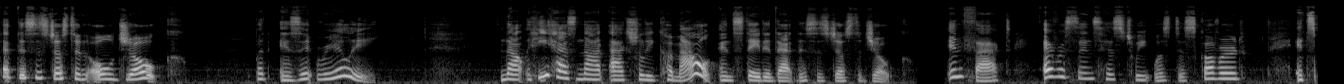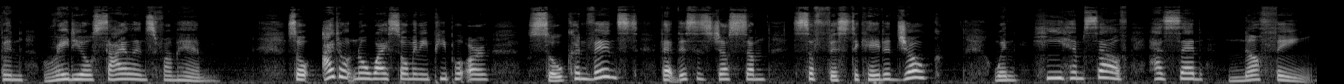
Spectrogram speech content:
that this is just an old joke. But is it really? Now, he has not actually come out and stated that this is just a joke. In fact, ever since his tweet was discovered, it's been radio silence from him. So I don't know why so many people are so convinced that this is just some sophisticated joke when he himself has said nothing.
